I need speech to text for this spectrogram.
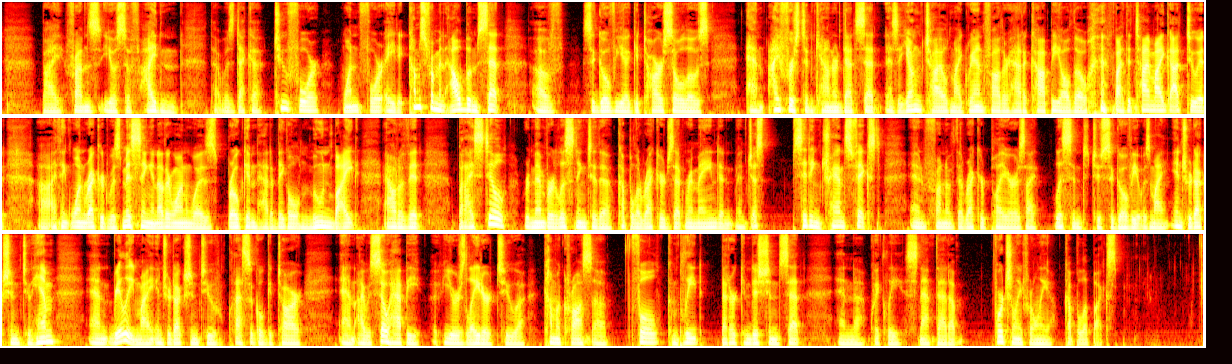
by Franz Josef Haydn. That was Decca 24148. It comes from an album set of Segovia guitar solos and I first encountered that set as a young child. My grandfather had a copy, although by the time I got to it, uh, I think one record was missing, another one was broken, had a big old moon bite out of it. But I still remember listening to the couple of records that remained and, and just sitting transfixed in front of the record player as I listened to Segovia. It was my introduction to him and really my introduction to classical guitar. And I was so happy years later to uh, come across a full, complete better condition set and uh, quickly snap that up, fortunately, for only a couple of bucks.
